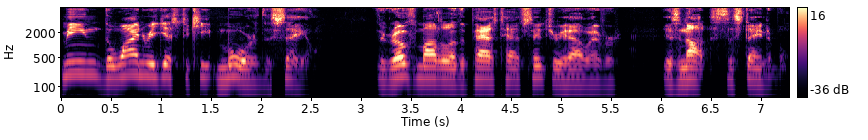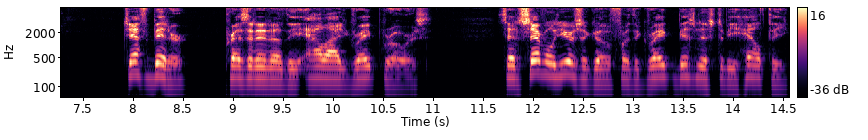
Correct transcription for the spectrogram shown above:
mean the winery gets to keep more of the sale. The growth model of the past half century, however, is not sustainable. Jeff Bitter, president of the Allied Grape Growers, said several years ago for the grape business to be healthy,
